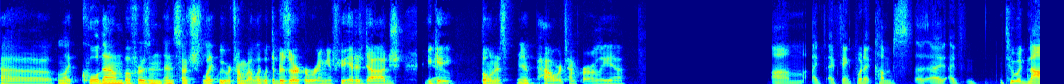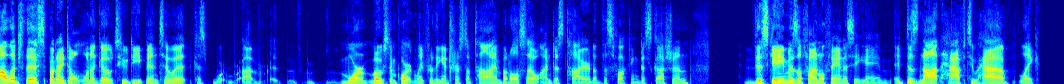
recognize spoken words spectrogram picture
uh like cooldown buffers and, and such like we were talking about like with the berserker ring if you hit a dodge you yeah. get bonus you know, power temporarily yeah um i i think when it comes uh, i i to acknowledge this, but I don't want to go too deep into it because uh, more most importantly for the interest of time, but also I'm just tired of this fucking discussion. This game is a Final Fantasy game. It does not have to have like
